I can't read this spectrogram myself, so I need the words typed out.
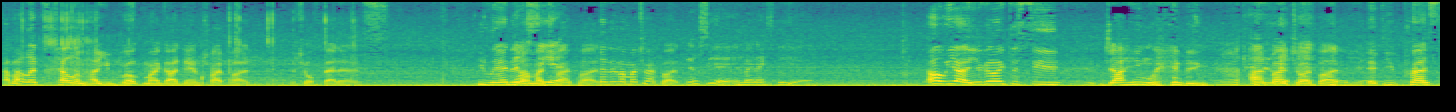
How about let's tell him how you broke my goddamn tripod with your fat ass. He landed You'll on my see it. tripod. Landed on my tripod. you'll see it in my next video. Oh yeah, you're going to see Jaheem landing on my tripod. Yeah. If you press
